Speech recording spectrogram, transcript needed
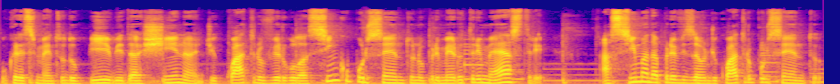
O crescimento do PIB da China de 4,5% no primeiro trimestre acima da previsão de 4%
